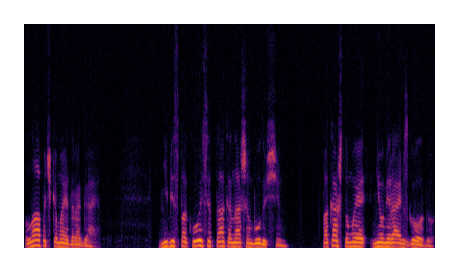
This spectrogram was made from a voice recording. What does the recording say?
«Лапочка моя дорогая, не беспокойся так о нашем будущем. Пока что мы не умираем с голоду.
